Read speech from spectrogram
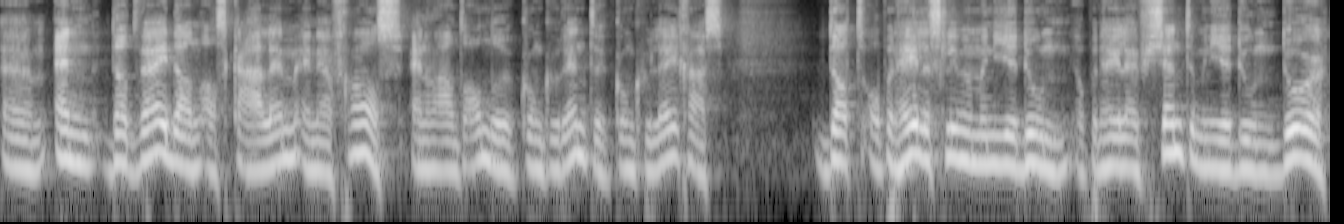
Ja. Um, en dat wij dan als KLM en Air France en een aantal andere concurrenten, conculega's, dat op een hele slimme manier doen, op een hele efficiënte manier doen, door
